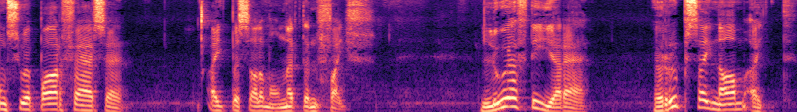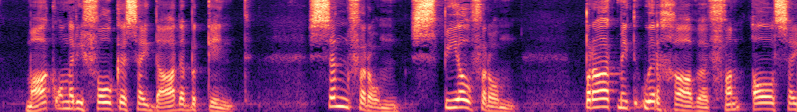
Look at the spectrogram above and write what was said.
ons so 'n paar verse uit Psalm 105. Loof die Here, roep sy naam uit Maak onder die volke sy dade bekend. Sing vir hom, speel vir hom. praat met oorgawe van al sy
